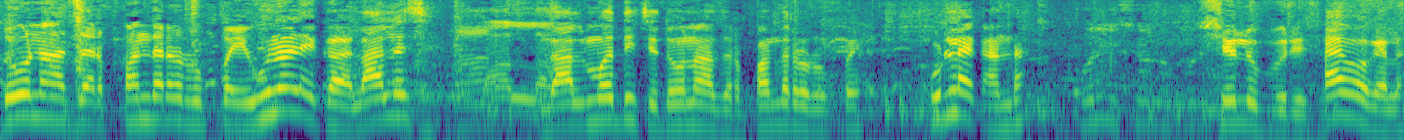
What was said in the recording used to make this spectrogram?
दोन हजार पंधरा रुपये. उन्हाळे का? लालच? लाल मधीचे दोन हजार पंधरा रुपये. कुठला आहे कांदा? शेलूपुरी. काय बघायला?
